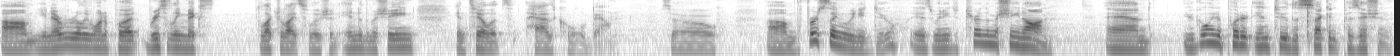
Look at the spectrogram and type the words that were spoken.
Um, you never really want to put recently mixed electrolyte solution into the machine until it has cooled down. So um, the first thing we need to do is we need to turn the machine on and you're going to put it into the second position.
